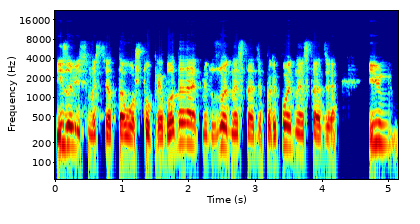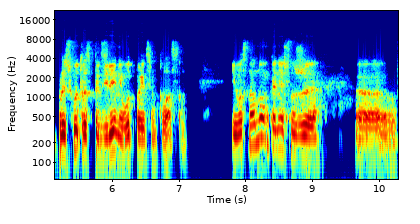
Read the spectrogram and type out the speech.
И в зависимости от того, что преобладает, медузоидная стадия, полипоидная стадия, и происходит распределение вот по этим классам. И в основном, конечно же, э, в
